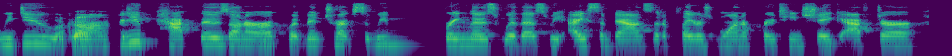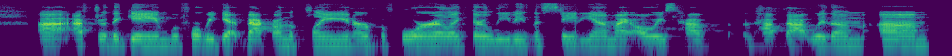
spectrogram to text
we do Okay. um, I do pack those on our equipment truck. So we bring those with us. We ice them down so that if players want a protein shake after uh, after the game before we get back on the plane or before like they're leaving the stadium. I always have have that with them. Um,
